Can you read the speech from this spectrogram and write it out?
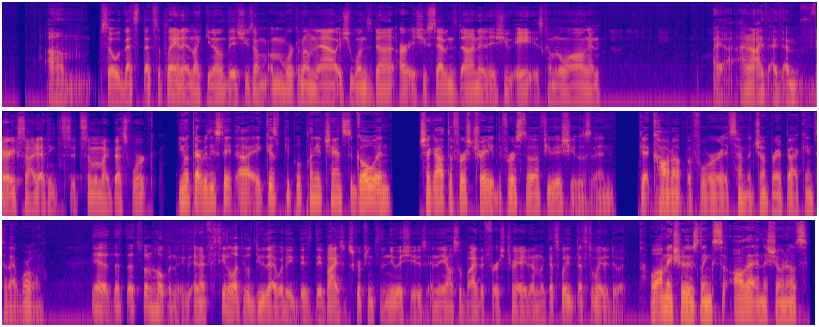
Um, so that's that's the plan. And like you know, the issues I'm I'm working on now. Issue one's done, or issue seven's done, and issue eight is coming along. And I I don't know. I, I I'm very excited. I think it's, it's some of my best work. you know what that release date? Uh, it gives people plenty of chance to go and check out the first trade, the first uh, few issues, and get caught up before it's time to jump right back into that world. Yeah, that, that's what I'm hoping. And I've seen a lot of people do that, where they, they they buy a subscription to the new issues, and they also buy the first trade. I'm like, that's the way that's the way to do it. Well, I'll make sure there's links to all that in the show notes.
